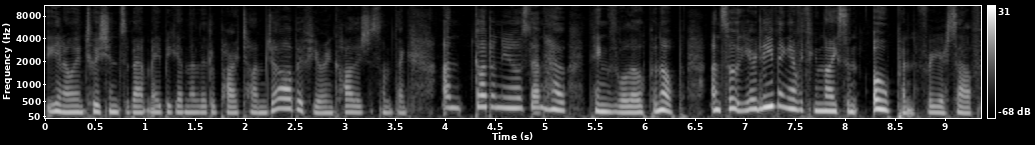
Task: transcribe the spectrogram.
you know intuitions about maybe getting a little part-time job if you're in college or something. And god only knows then how things will open up. And so you're leaving everything nice and open for yourself.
